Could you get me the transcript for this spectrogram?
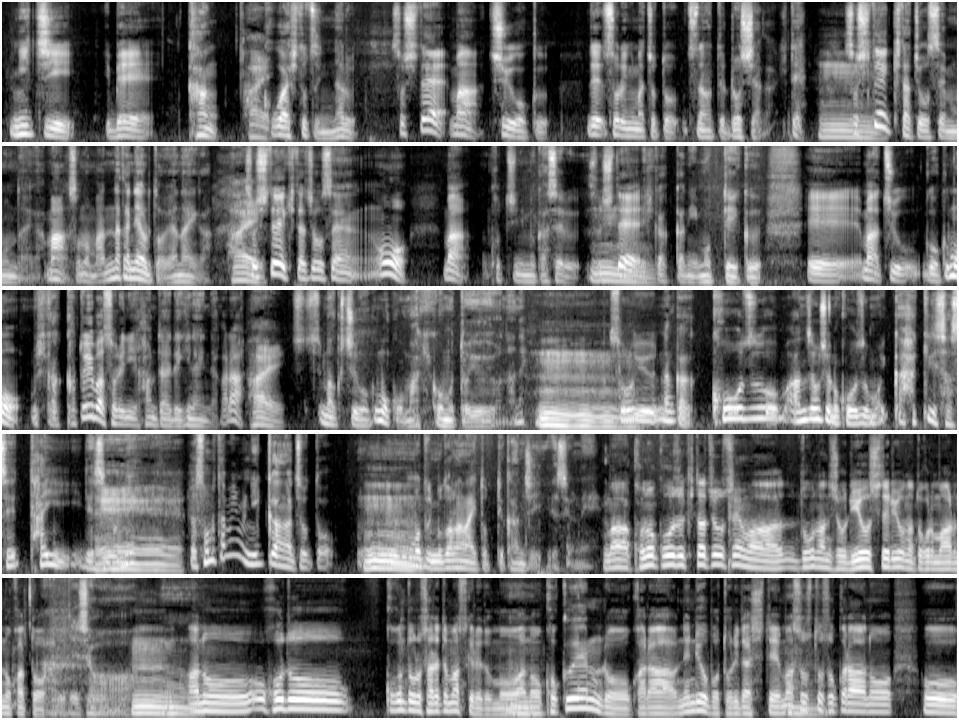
日、米、韓、はい、ここが一つになる。そして、まあ、中国。で、それにまあちょっとつながってるロシアがいて、そして北朝鮮問題が、まあその真ん中にあるとは言わないが、はい、そして北朝鮮を、まあ、こっちに向かせる。そして、非核化に持っていく。えー、まあ、中国も非核化といえばそれに反対できないんだから、はい。うまく中国もこう巻き込むというようなね。うんうんうん、そういうなんか構図を、安全保障の構図をもう一回はっきりさせたいですよね。そのためにも日韓がちょっと、元に戻らないとっていう感じですよね。まあ、この構図、北朝鮮はどうなんでしょう、利用しているようなところもあるのかと。あるでしょう。うん、あの、報道コントロールされてますけれども、うん、あの国煙炉から燃料棒を取り出して、まあ、そうするとそこからあの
